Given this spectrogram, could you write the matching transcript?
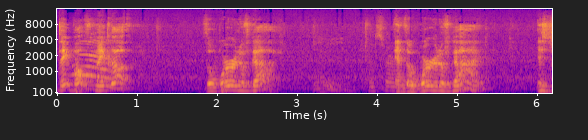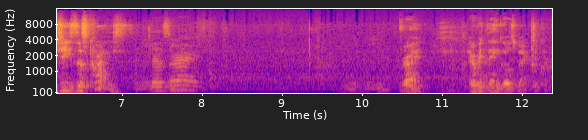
They both make up the Word of God. That's right. And the Word of God is Jesus Christ, That's mm-hmm. right. Mm-hmm. right? Everything goes back to Christ.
